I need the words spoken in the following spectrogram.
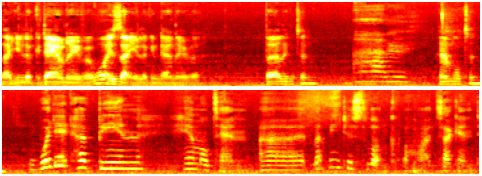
like you look down over. What is that you're looking down over? Burlington? Um Hamilton? Would it have been Hamilton? Uh, let me just look a hot second.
